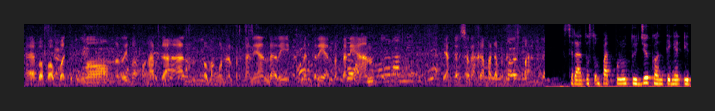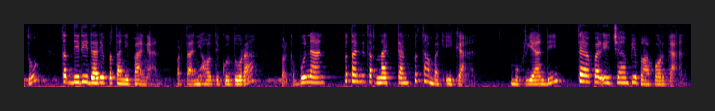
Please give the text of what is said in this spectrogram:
eh, Bapak Bupati Bungo menerima penghargaan pembangunan pertanian dari Kementerian Pertanian yang akan diserahkan pada penutupan. 147 kontingen itu terdiri dari petani pangan, petani hortikultura, perkebunan, petani ternak, dan petambak ikan. Mukriandi, TVRI Jambi melaporkan.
